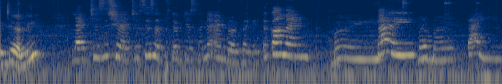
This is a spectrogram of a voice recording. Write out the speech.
ఏం చేయాలి? లైక్ చేసి షేర్ చేసి సబ్స్క్రైబ్ చేసుకోండి and don't forget to comment bye bye bye bye bye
